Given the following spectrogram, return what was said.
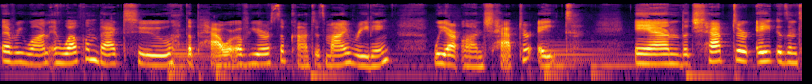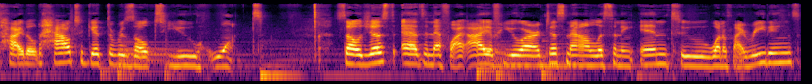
Everyone, and welcome back to the Power of Your Subconscious Mind reading. We are on chapter 8, and the chapter 8 is entitled How to Get the Results You Want. So, just as an FYI, if you are just now listening in to one of my readings,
